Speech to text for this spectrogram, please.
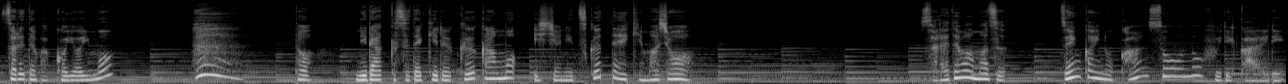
それでは今宵もふーとリラックスできる空間も一緒に作っていきましょう。それではまず前回の感想の振り返り。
